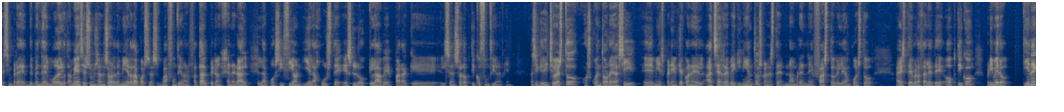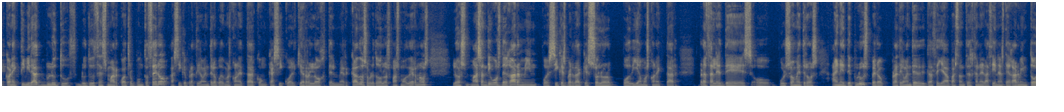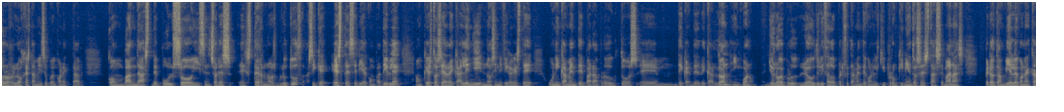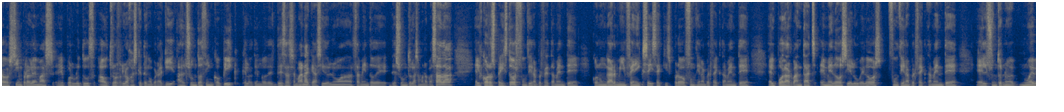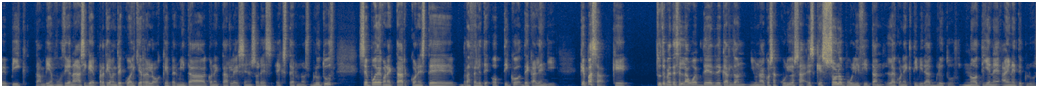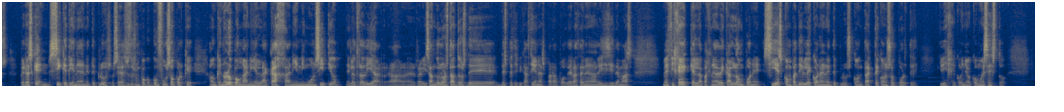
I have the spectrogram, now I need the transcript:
siempre depende del modelo también. Si es un sensor de mierda, pues va a funcionar fatal, pero en general la posición y el ajuste es lo clave para que el sensor óptico funcione bien. Así que dicho esto, os cuento ahora así eh, mi experiencia con el HRB500, con este nombre nefasto que le han puesto a este brazalete óptico. Primero, tiene conectividad Bluetooth, Bluetooth Smart 4.0, así que prácticamente lo podemos conectar con casi cualquier reloj del mercado, sobre todo los más modernos. Los más antiguos de Garmin, pues sí que es verdad que solo podíamos conectar brazaletes o pulsómetros a NT Plus, pero prácticamente desde hace ya bastantes generaciones de Garmin, todos los relojes también se pueden conectar con bandas de pulso y sensores externos Bluetooth, así que este sería compatible, aunque esto sea de Kalenji, no significa que esté únicamente para productos eh, de, de Decathlon. Bueno, yo lo he, utilizado perfectamente con el Keep 500 estas semanas, pero también lo he conectado sin problemas eh, por Bluetooth a otros relojes que tengo por aquí, al Sunto 5 Peak, que lo tengo desde esta semana, que ha sido el nuevo lanzamiento de, de Sunto la semana pasada. El Core Space 2 funciona perfectamente, con un Garmin Fenix 6X Pro funciona perfectamente, el Polar Vantage M2 y el V2 funciona perfectamente, el Sunto 9 Peak también funciona, así que prácticamente cualquier reloj que permita conectarle sensores externos Bluetooth se puede conectar con este brazalete óptico de Kalenji. ¿Qué pasa? Que Tú te metes en la web de Decathlon y una cosa curiosa es que solo publicitan la conectividad Bluetooth, no tiene ANT Plus, pero es que sí que tiene ANT Plus. O sea, esto es un poco confuso porque aunque no lo ponga ni en la caja ni en ningún sitio, el otro día, revisando los datos de, especificaciones para poder hacer análisis y demás, me fijé que en la página de Decathlon pone si es compatible con ANT Plus, contacte con soporte. Y dije, coño, ¿cómo es esto?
